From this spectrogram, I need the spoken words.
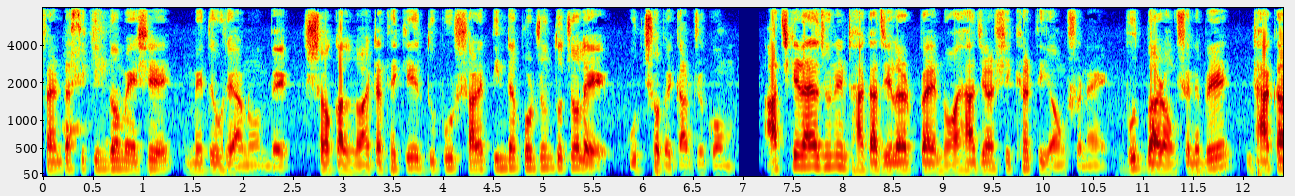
ফ্যান্টাসি কিংডমে এসে মেতে ওঠে আনন্দে। সকাল নয়টা থেকে দুপুর সাড়ে তিনটা পর্যন্ত চলে উৎসবের কার্যক্রম। আজকের আয়োজনে ঢাকা জেলার প্রায় নয় হাজার শিক্ষার্থী অংশ নেয়। বুধবার অংশ নেবে ঢাকা,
